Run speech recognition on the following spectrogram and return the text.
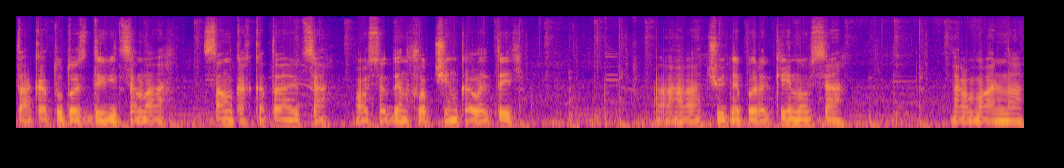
Так, а тут ось дивіться, на санках катаються. Ось один хлопчинка летить. Ага, чуть не перекинувся. Нормально.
